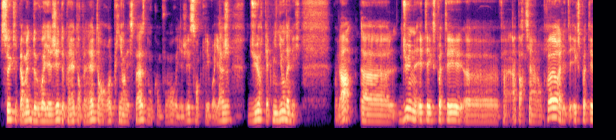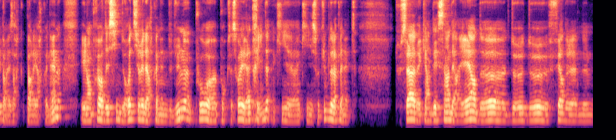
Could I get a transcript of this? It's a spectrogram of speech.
ceux qui permettent de voyager de planète en planète en repliant l'espace, donc en pouvant voyager sans que les voyages durent 4 millions d'années. Voilà. Euh, Dune était exploitée, euh, appartient à l'empereur. Elle était exploitée par les Harkonnen et l'empereur décide de retirer les Harkonnen de Dune pour euh, pour que ce soit les Atreides qui euh, qui s'occupent de la planète. Tout ça avec un dessin derrière de de de faire de, la- de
